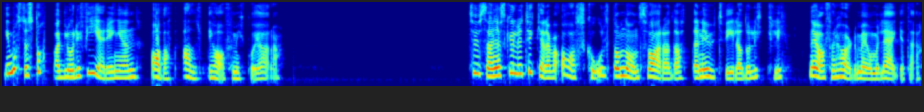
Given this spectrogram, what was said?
Vi måste stoppa glorifieringen av att alltid ha för mycket att göra. Tusan, jag skulle tycka det var ascoolt om någon svarade att den är utvilad och lycklig när jag förhörde mig om hur läget är.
